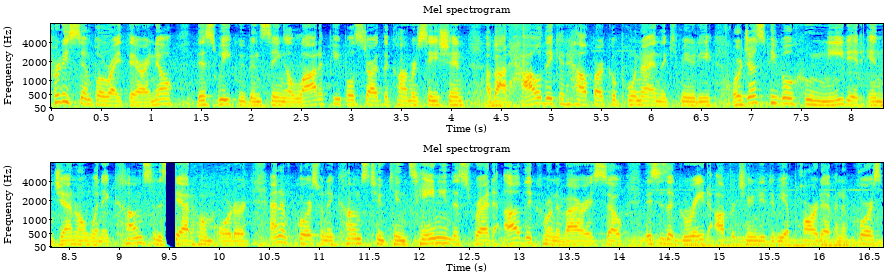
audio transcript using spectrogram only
pretty simple right there. I know this week we've been seeing a lot of people start the conversation about how they could help our kupuna in the community or just people who need it in general when it comes to the stay-at-home order and of course when it comes to containing the spread of the coronavirus. So this is a great opportunity to be a part of. And of course,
